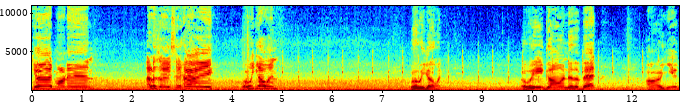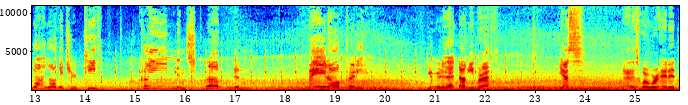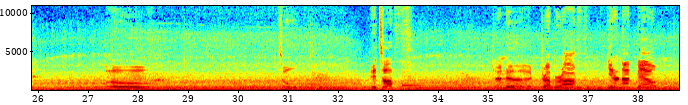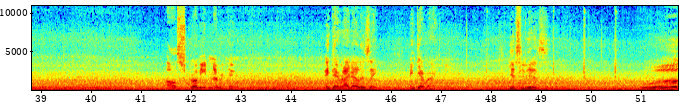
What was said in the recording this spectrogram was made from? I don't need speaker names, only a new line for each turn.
Good morning. Alize, say hi. Where we going? Where we going? Are we going to the vet? Are you gonna go get your teeth cleaned and scrubbed and made all pretty? Get rid of that doggy breath? Yes, that is where we're headed. Oh. So, it's off. Time to drop her off, get her knocked out, all scrubby and everything. Ain't that right, Alize? Ain't that right? Yes, it is.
